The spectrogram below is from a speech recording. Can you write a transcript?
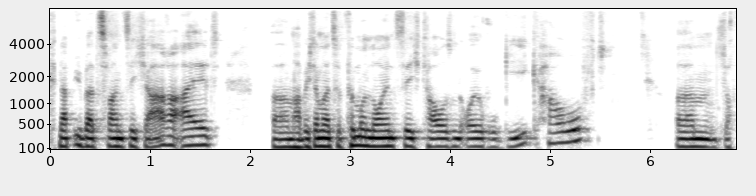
knapp über 20 Jahre alt, ähm, habe ich damals für 95.000 Euro gekauft ähm, ist doch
